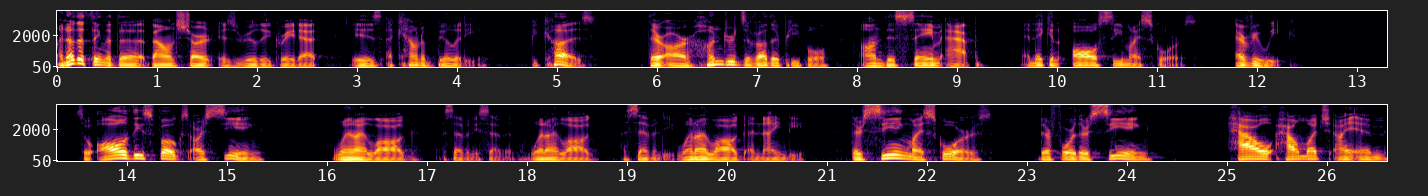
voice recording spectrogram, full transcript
Another thing that the balance chart is really great at is accountability because there are hundreds of other people on this same app and they can all see my scores every week. So all of these folks are seeing when I log a 77, when I log a 70, when I log a 90. They're seeing my scores. Therefore, they're seeing how, how much I am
